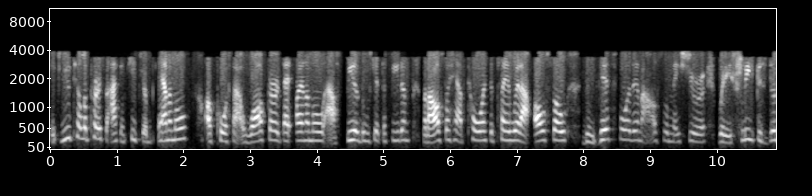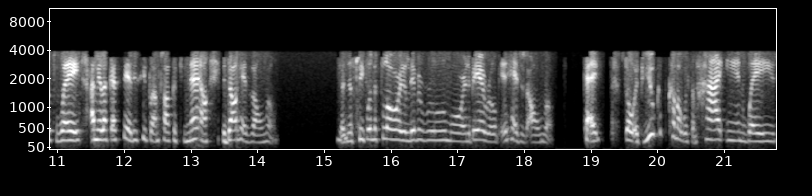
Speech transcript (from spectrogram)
If you tell a person I can keep your animal, of course I'll walker that animal, I'll feed them shit to feed them, but I also have toys to play with. I also do this for them. I also make sure where they sleep is this way. I mean, like I said, these people I'm talking to now, the dog has his own room. Doesn't sleep on the floor, in the living room, or in the bedroom. It has its own room. Okay, so if you could come up with some high end ways,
